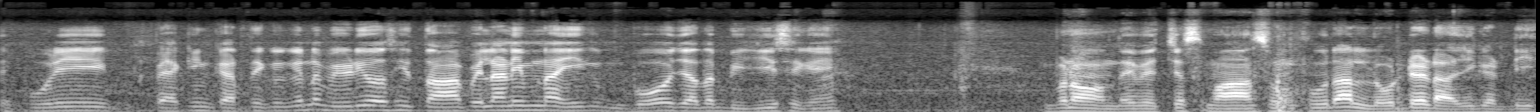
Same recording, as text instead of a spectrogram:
ਤੇ ਪੂਰੀ ਪੈਕਿੰਗ ਕਰਤੀ, ਕਿਉਂਕਿ ਨਾ ਵੀਡੀਓ ਅਸੀਂ ਤਾਂ ਪਹਿਲਾਂ ਨਹੀਂ ਬਣਾਈ, ਬਹੁਤ ਜ਼ਿਆਦਾ ਬਿਜ਼ੀ ਸੀਗੇ। ਬਣਾਉਣ ਦੇ ਵਿੱਚ ਸਮਾਨ ਸਮੂਨ ਪੂਰਾ ਲੋਡਡ ਆ ਜੀ ਗੱਡੀ।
